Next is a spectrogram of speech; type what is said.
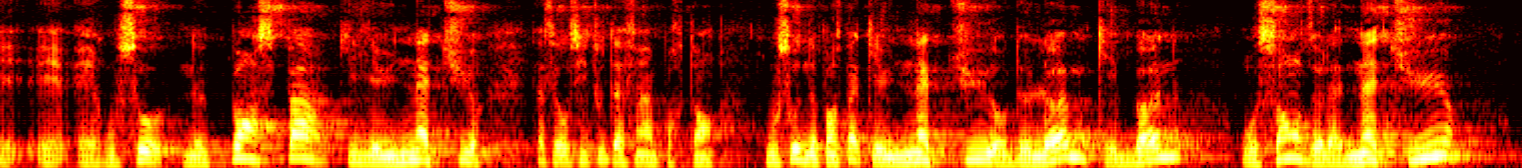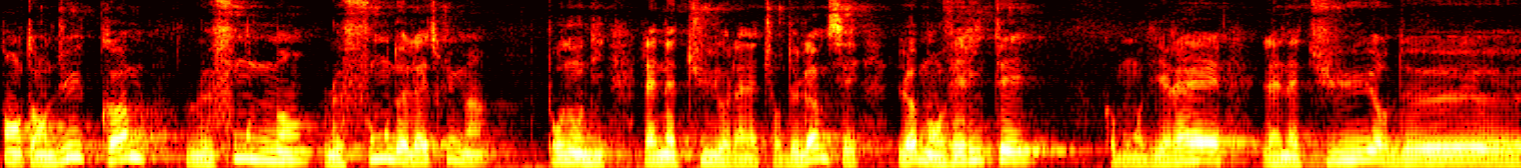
et, Rousseau ne pense pas qu'il y a une nature, ça c'est aussi tout à fait important, Rousseau ne pense pas qu'il y a une nature de l'homme qui est bonne au sens de la nature entendue comme le fondement, le fond de l'être humain. Pour nous, on dit la nature, la nature de l'homme, c'est l'homme en vérité. Comme on dirait, la nature de euh,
